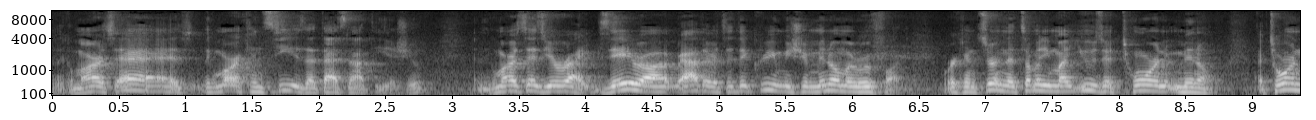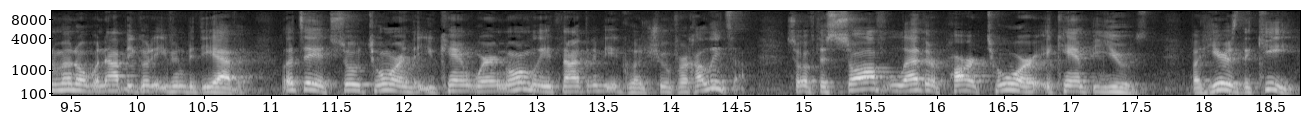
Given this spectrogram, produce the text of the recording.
So the Gemara says the Gemara concedes that that's not the issue. And the Gemara says you're right. Zera, rather, it's a decree mishimino marufat. We're concerned that somebody might use a torn minnow. A torn minnow would not be good even b'diavad. Let's say it's so torn that you can't wear it normally, it's not going to be a good shoe for chalitza. So if the soft leather part tore, it can't be used. But here's the key.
